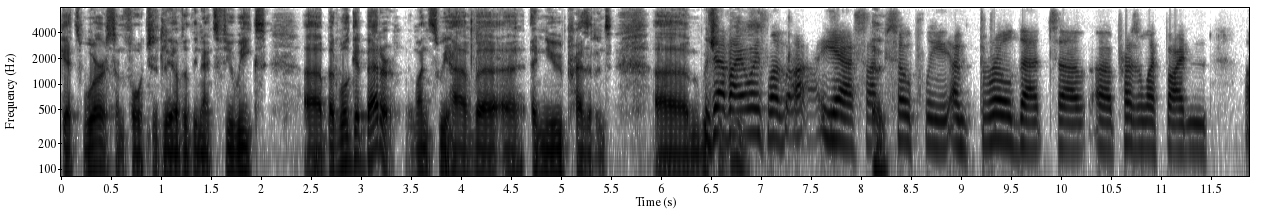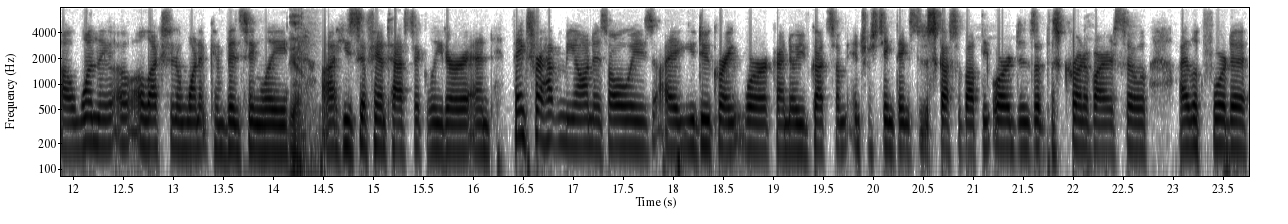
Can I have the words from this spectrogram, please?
gets worse, unfortunately, over the next few weeks. Uh, but we'll get better once we have a, a, a new president. Um, Jeff, I always love. Uh, yes, I'm so pleased. I'm thrilled that uh, uh, President-elect Biden uh, won the election and won it convincingly. Yeah. Uh, he's a fantastic leader. And thanks for having me on. As always, I, you do great work. I know you've got some interesting things to discuss about the origins of this coronavirus. So I look forward to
